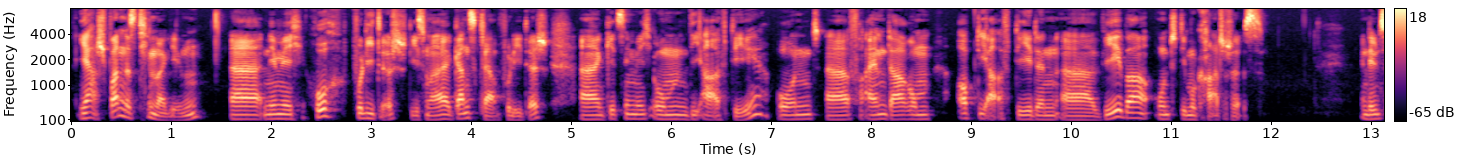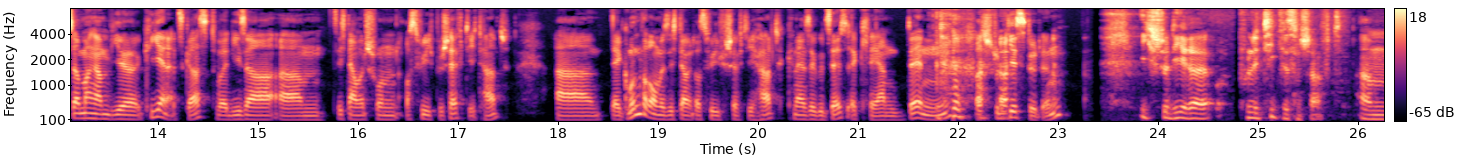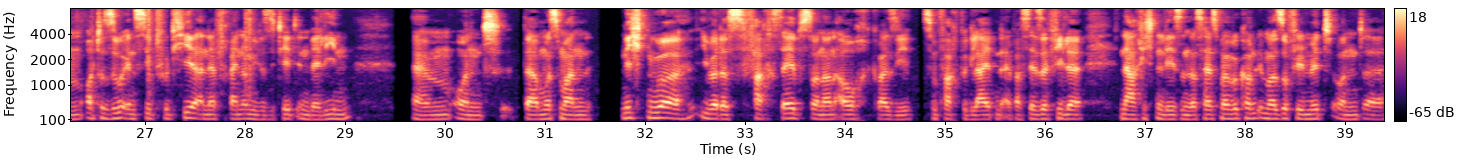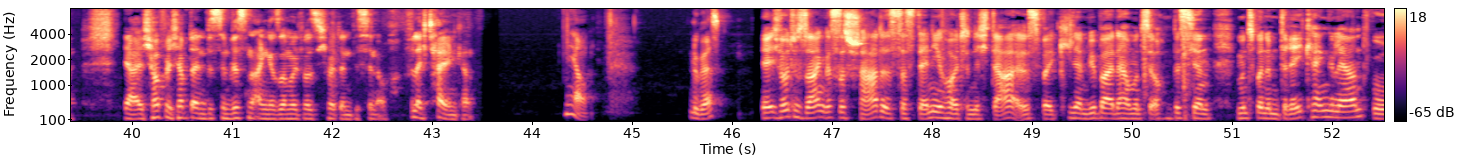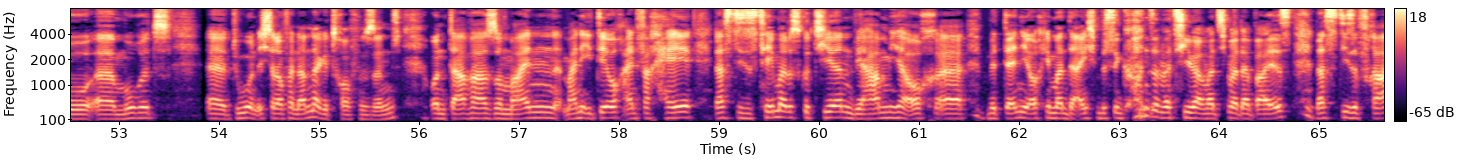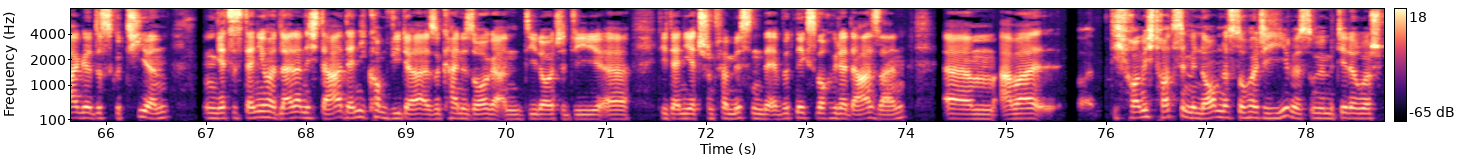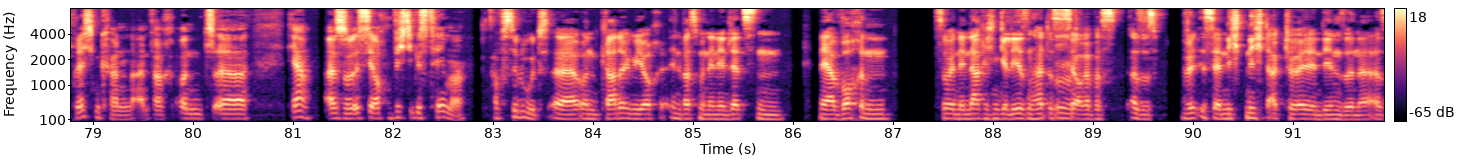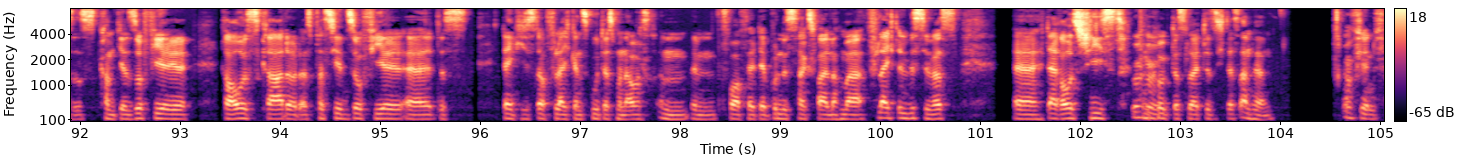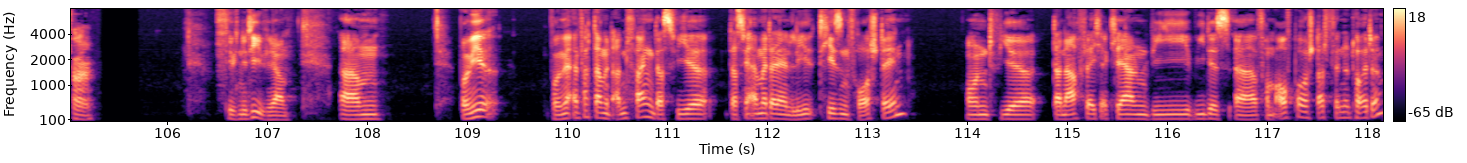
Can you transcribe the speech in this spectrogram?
ja, spannendes Thema geben, äh, nämlich hochpolitisch, diesmal ganz klar politisch. Äh, Geht es nämlich um die AfD und äh, vor allem darum, ob die AfD denn äh, wählbar und demokratischer ist. In dem Zusammenhang haben wir Kian als Gast, weil dieser ähm, sich damit schon ausführlich beschäftigt hat. Äh, der Grund, warum er sich damit ausführlich beschäftigt hat, kann er sehr gut selbst erklären, denn was studierst du denn? Ich studiere Politikwissenschaft am Otto-Suhr-Institut hier an der Freien Universität in Berlin. Ähm, und da muss man nicht nur über das Fach selbst, sondern auch quasi zum Fach begleitend einfach sehr, sehr viele Nachrichten lesen. Das heißt, man bekommt immer so viel mit. Und äh, ja, ich hoffe, ich habe da ein bisschen Wissen angesammelt, was ich heute ein bisschen auch vielleicht teilen kann. Ja. Lukas? Ja, ich wollte sagen, dass es schade ist, dass Danny heute nicht da ist, weil Kilian, wir beide haben uns ja auch ein bisschen, wir uns bei einem Dreh kennengelernt, wo äh, Moritz, äh, du und ich dann aufeinander getroffen sind. Und da war so mein, meine Idee auch einfach, hey, lass dieses Thema diskutieren. Wir haben hier auch äh, mit Danny auch jemanden, der eigentlich ein bisschen konservativer manchmal dabei ist. Lass diese Frage diskutieren. Jetzt ist Danny heute leider nicht da. Danny kommt wieder, also keine Sorge an die Leute, die, äh, die Danny jetzt schon vermissen. Der wird nächste Woche wieder da sein. Ähm, aber ich freue mich trotzdem enorm, dass du heute hier bist und wir mit dir darüber sprechen können einfach. Und äh, ja, also ist ja auch ein wichtiges Thema. Absolut. Äh, und gerade irgendwie auch in was man in den letzten naja, Wochen so in den Nachrichten gelesen hat, ist mhm. es ja auch etwas, also es ist ja nicht nicht aktuell in dem Sinne. Also es kommt ja so viel raus gerade oder es passiert so viel, äh, das denke ich ist auch vielleicht ganz gut, dass man auch im, im Vorfeld der Bundestagswahl nochmal vielleicht ein bisschen was äh, daraus schießt mhm. und guckt, dass Leute sich das anhören. Auf jeden Fall. Definitiv, ja. Ähm, wollen, wir, wollen wir einfach damit anfangen, dass wir, dass wir einmal deine Thesen vorstellen und wir danach vielleicht erklären, wie, wie das äh, vom Aufbau stattfindet heute?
